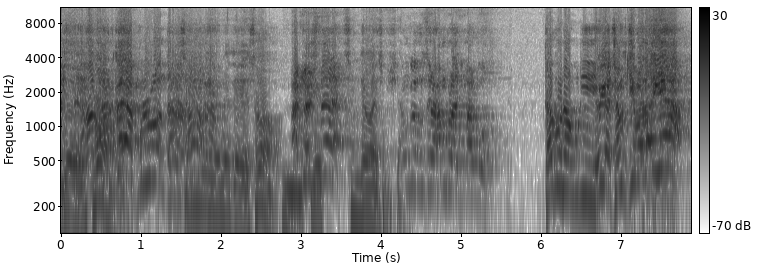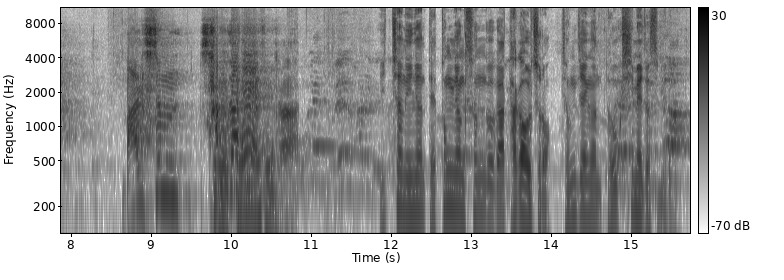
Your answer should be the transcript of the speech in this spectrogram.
대해서 거야 불러본다. 동료위원에 대해서 음, 안 조심해. 예, 진정하십시오. 정경수를 함부로 하지 말고. 더구나 우리 여기가 정치바닥이야. 말씀 삼가해. 조용하세요. 2002년 대통령 선거가 다가올수록 정쟁은 더욱 심해졌습니다.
